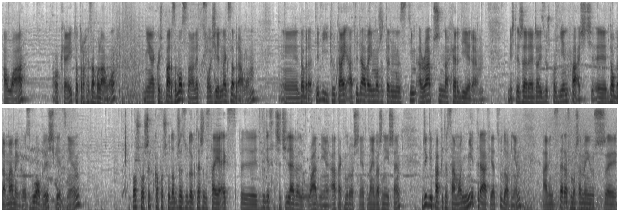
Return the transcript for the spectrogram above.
Ała. Okej, to trochę zabolało. Nie jakoś bardzo mocno, ale coś jednak zabrało. Yy, dobra, ty bij tutaj, a ty dawaj może ten Steam Eruption na Herdiera. Myślę, że Regice już powinien paść. Yy, dobra, mamy go z głowy, świetnie. Poszło szybko, poszło dobrze. Zudok też dostaje exp, yy, 23 level, ładnie, atak mu rośnie, to najważniejsze. Jigglypuffy to samo, nie trafia, cudownie. A więc teraz możemy już yy,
